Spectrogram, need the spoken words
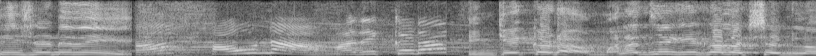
టీ షర్ట్ ఇది అవునా? అది ఎక్కడ ఇంకెక్కడ? మన జేకే కలెక్షన్లో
